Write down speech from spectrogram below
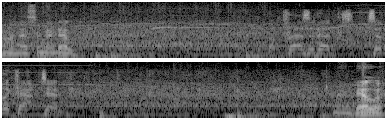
Oh, Nelson Mandela. The president to the captain. Mandela.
